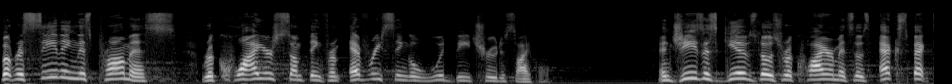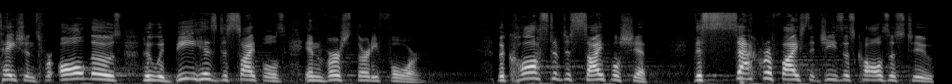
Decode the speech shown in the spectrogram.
But receiving this promise requires something from every single would be true disciple. And Jesus gives those requirements, those expectations for all those who would be his disciples in verse 34. The cost of discipleship, this sacrifice that Jesus calls us to,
